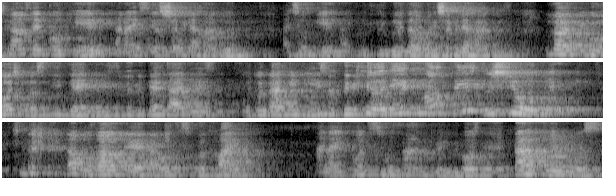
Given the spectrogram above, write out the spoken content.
she now said, okay, can I see your media handle? I said, okay, I quickly wrote down my social media handles. Lo and behold, what she was seeing there is dental this, photography this, so there's nothing to show. that was how uh, I was disqualified. And I got so angry because that job was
